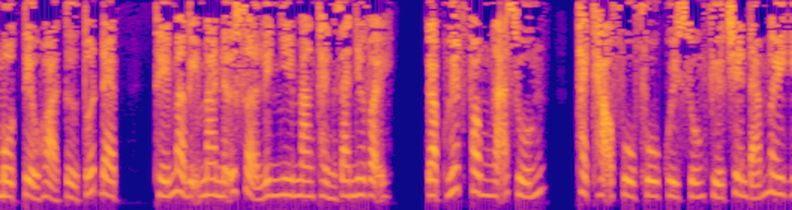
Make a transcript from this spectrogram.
Một tiểu hỏa tử tốt đẹp thế mà bị ma nữ sở linh nhi mang thành ra như vậy. Gặp huyết phong ngã xuống, thạch hạo phù phù quỳ xuống phía trên đám mây,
